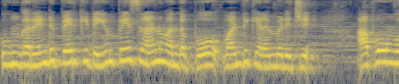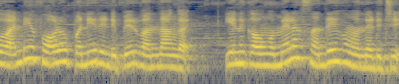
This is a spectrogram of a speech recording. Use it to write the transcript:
உங்கள் ரெண்டு பேர்கிட்டையும் பேசலான்னு வந்தப்போ வண்டி கிளம்பிடுச்சு. அப்போ உங்கள் வண்டியை ஃபாலோ பண்ணி ரெண்டு பேர் வந்தாங்க. எனக்கு அவங்க மேலே சந்தேகம் வந்துடுச்சு.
